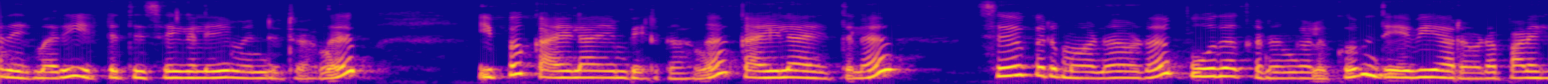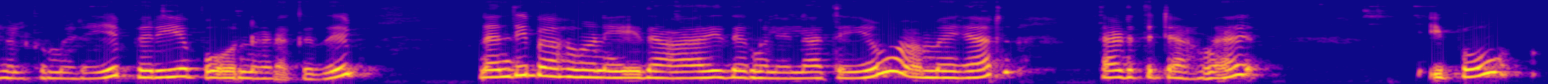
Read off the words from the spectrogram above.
அதே மாதிரி எட்டு திசைகளையும் வென்றுட்டாங்க. இப்போ கைலாயம் போயிருக்காங்க. கைலாயத்தில் சிவபெருமானோட பூதக்கணங்களுக்கும் தேவியாரோட படைகளுக்கும் இடையே பெரிய போர் நடக்குது. நந்தி பகவான் எய்த ஆயுதங்கள் எல்லாத்தையும் அம்மையார் தடுத்துட்டாங்க. இப்போது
